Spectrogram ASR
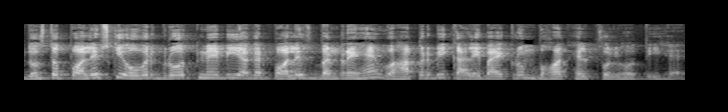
दोस्तों पॉलिप्स की ओवर ग्रोथ में भी अगर पॉलिप्स बन रहे हैं, वहाँ पर भी काली बाइक्रोम बहुत हेल्पफुल होती है।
